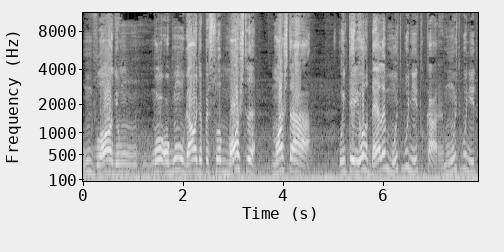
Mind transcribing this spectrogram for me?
um vlog, um, um, algum lugar onde a pessoa mostra, mostra o interior dela é muito bonito, cara. É muito bonito.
